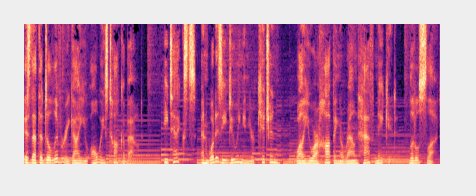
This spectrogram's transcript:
Is that the delivery guy you always talk about? He texts, and what is he doing in your kitchen while you are hopping around half naked, little slut?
